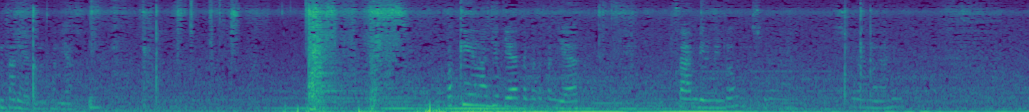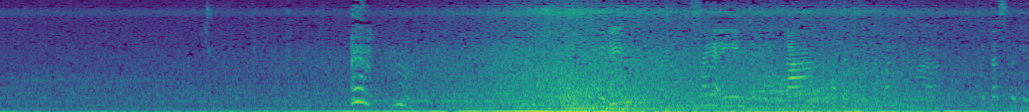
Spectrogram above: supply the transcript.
sebentar ya teman-teman ya oke lanjut ya teman-teman ya saya ambil minum Bismillahirrahmanirrahim. jadi saya ingin cerita pada teman-teman bahwa kita sebagai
